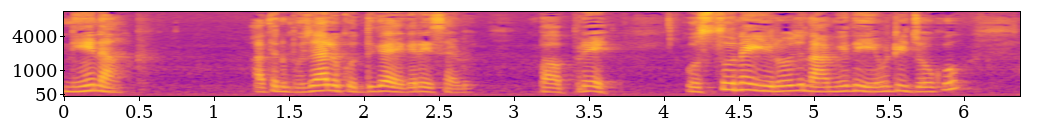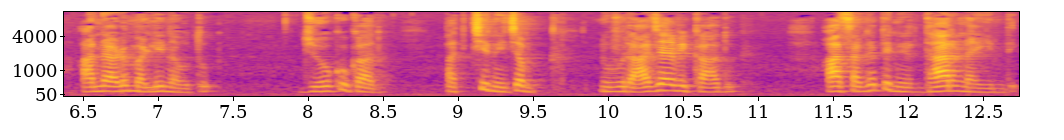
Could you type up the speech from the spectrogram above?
నేనా? అతని భుజాలు కొద్దిగా ఎగరేశాడు. బాప్రే వస్తూనే ఈరోజు నా మీద ఏమిటి జోకు? అన్నాడు మళ్ళీ నవ్వుతూ. జోకు కాదు పచ్చి నిజం. నువ్వు రాజావి కాదు. ఆ సంగతి నిర్ధారణ అయింది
